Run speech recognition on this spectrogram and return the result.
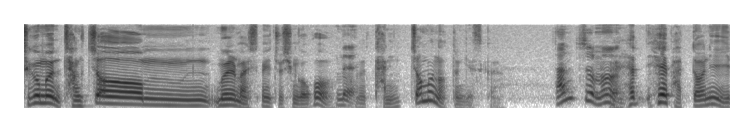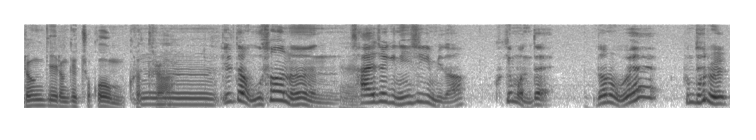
지금은 장점을 말씀해 주신 거고 네. 단점은 어떤 게 있을까요? 단점은 해, 해 봤더니 이런 게 이런 게 조금 그렇더라. 음, 일단 우선은 네. 사회적인 인식입니다. 그게 뭔데? 너는 왜 군대를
